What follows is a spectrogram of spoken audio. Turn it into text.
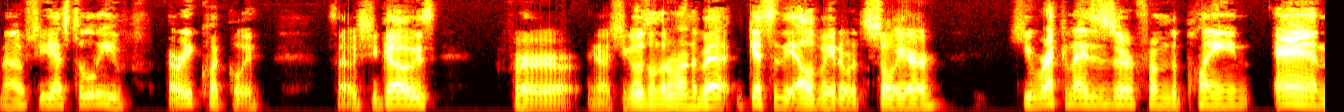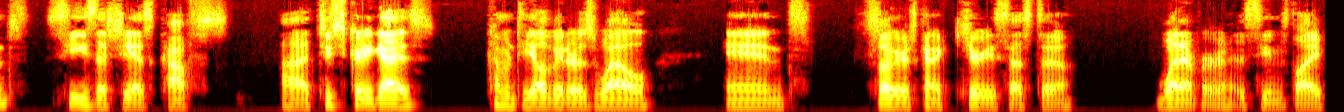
now she has to leave very quickly. So she goes for you know she goes on the run a bit, gets to the elevator with Sawyer. He recognizes her from the plane and sees that she has cuffs. Uh, two security guys come into the elevator as well, and Sawyer's kind of curious as to whatever it seems like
